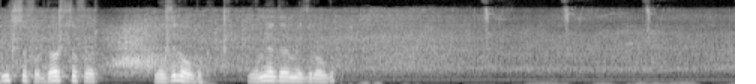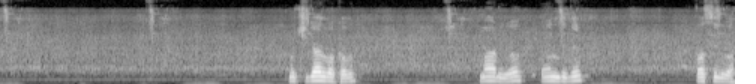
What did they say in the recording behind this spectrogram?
3-0, 4-0. Rezil olduk. Yemin ederim rezil olduk. Muçi gel bakalım. Mario, Endidi, Da Silva.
